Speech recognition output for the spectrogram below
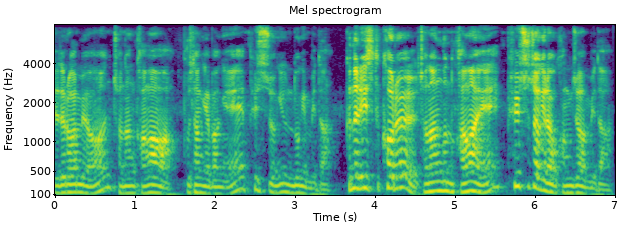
제대로 하면 전완 강화와 부상 예방에 필수적인 운동입니다. 그는 리스트컬을 전완근 강화에 필수적이라고 강조합니다.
